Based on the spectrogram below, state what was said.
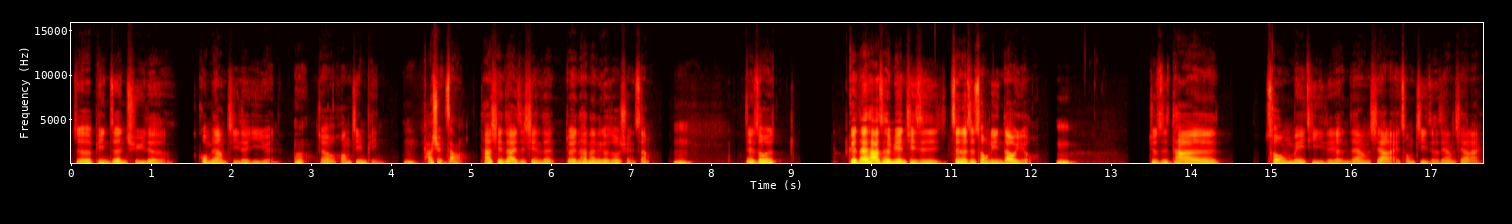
就是平镇区的国民党籍的议员，嗯，叫黄进平，嗯，他选上了，他现在还是现任，对，他在那个时候选上，嗯，那时候。跟在他身边，其实真的是从零到有，嗯，就是他从媒体的人这样下来，从记者这样下来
